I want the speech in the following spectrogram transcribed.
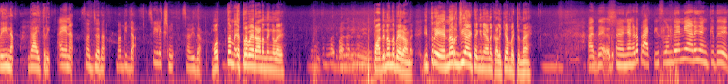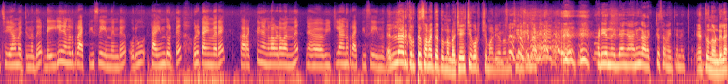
റീന ഗായത്രി അയന സജ്ജന ബബിത ശ്രീലക്ഷ്മി. സവിത. മൊത്തം എത്ര പേരാണ് നിങ്ങൾ പതിനൊന്ന് പേരാണ്. ഇത്ര എനർജി ആയിട്ട് എങ്ങനെയാണ് കളിക്കാൻ പറ്റുന്നത് അത് ഞങ്ങളുടെ പ്രാക്ടീസ് കൊണ്ട് തന്നെയാണ് ഞങ്ങൾക്ക് ഇത് ചെയ്യാൻ പറ്റുന്നത്. ഡെയിലി ഞങ്ങൾ പ്രാക്ടീസ് ചെയ്യുന്നുണ്ട്. ഒരു ടൈം തൊട്ട് ഒരു ടൈം വരെ കറക്റ്റ് ഞങ്ങൾ അവിടെ വന്ന് വീട്ടിലാണ് പ്രാക്ടീസ് ചെയ്യുന്നത്. എല്ലാവരും കൃത്യസമയത്ത് എത്തുന്നുണ്ടോ? ചേച്ചി കുറച്ച് മടിയൊന്നും ചിരിക്കുന്ന ഇല്ല ഞാനും കറക്റ്റ് സമയത്ത് തന്നെ എത്തും. എത്തുന്നുണ്ട് അല്ലേ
